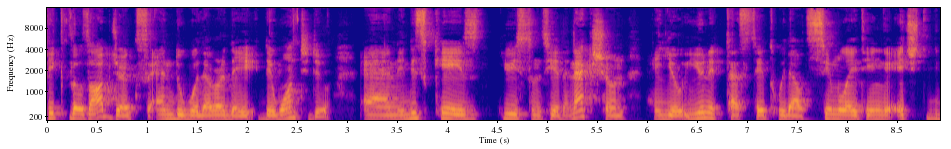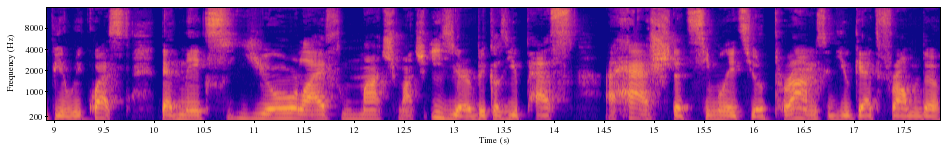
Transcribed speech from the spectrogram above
pick those objects and do whatever they, they want to do. And in this case, you instantiate an action and you unit test it without simulating HTTP request. That makes your life much, much easier because you pass a hash that simulates your params that you get from the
